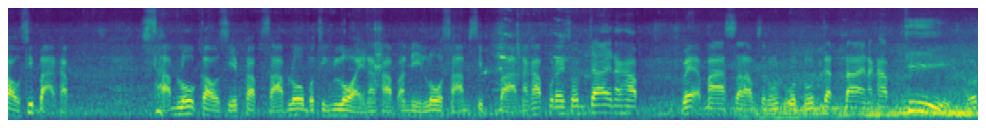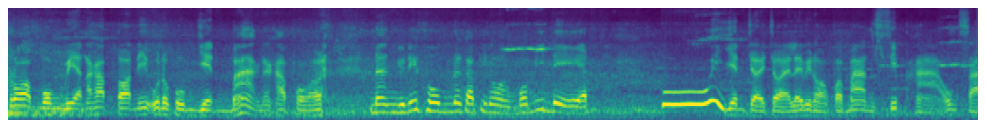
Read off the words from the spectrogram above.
90บาทครับ3โล90ครับ3โลบถึงลอยนะครับอันนี้โล 30 บาทนะครับผู้ใดสนใจนะครับ แวะมาสนับสนุนอุดหนุนกันได้นะครับ ที่รอบวงเวียนนะครับ ตอนนี้อุณหภูมิเย็นมากนะครับพราะว่านั่งอยู่ในโฮมนะครับพี่น้องบ่มีแดด เย็นจ่อยๆ เลยพี่น้องประมาณ 15 องศา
